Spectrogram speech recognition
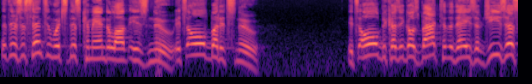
that there's a sense in which this command to love is new. It's old, but it's new. It's old because it goes back to the days of Jesus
